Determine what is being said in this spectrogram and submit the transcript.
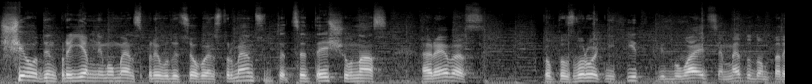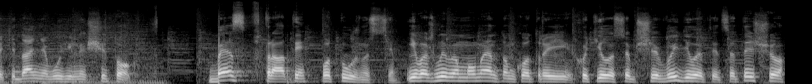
Ще один приємний момент з приводу цього інструменту це те, що у нас реверс, тобто зворотній хід, відбувається методом перекидання вугільних щиток без втрати потужності. І важливим моментом, котрий хотілося б ще виділити, це те, що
